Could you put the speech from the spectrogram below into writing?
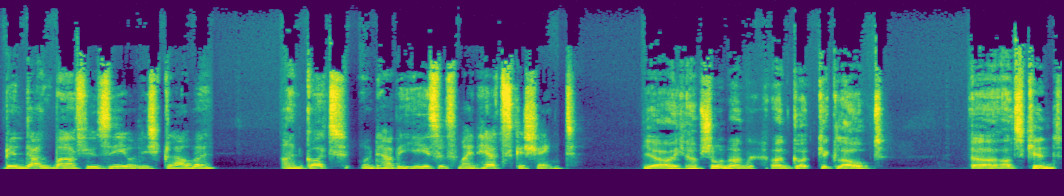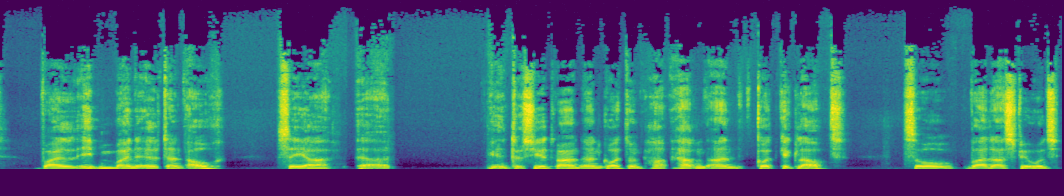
bin dankbar für sie und ich glaube an Gott und habe Jesus mein Herz geschenkt. Ja, ich habe schon an, an Gott geglaubt äh, als Kind, weil eben meine Eltern auch sehr äh, interessiert waren an Gott und ha haben an Gott geglaubt. So war das für uns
